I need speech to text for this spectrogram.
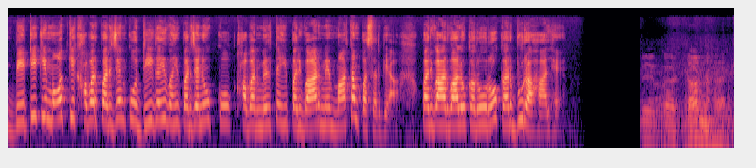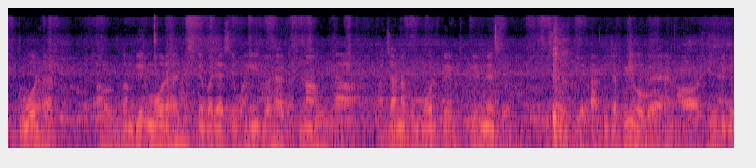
बेटी की मौत की खबर परिजन को दी गई, वहीं परिजनों को खबर मिलते ही परिवार में मातम पसर गया। परिवार वालों का रो रो कर बुरा हाल है। एक टर्न है, मोड़ है, और गंभीर मोड़ है, जिसके वजह से वहीं जो है घटना हुई है। अचानक मोड़ पे गिरने से ये काफ़ी जख्मी हो गए हैं और इनकी जो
